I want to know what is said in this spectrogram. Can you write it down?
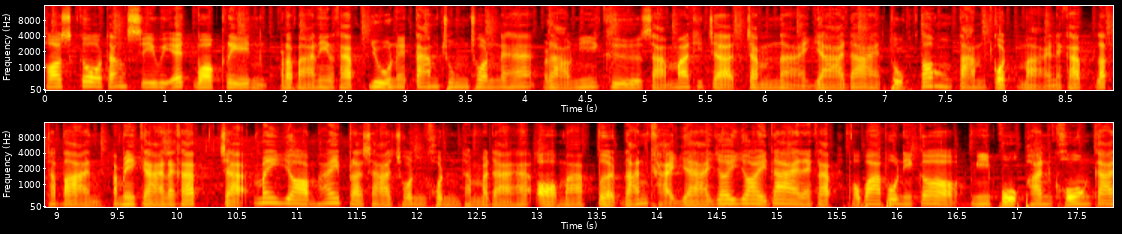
Costco ทั้ง CVS Walgreen ประมาณนี้นะครับอยู่ในตามชุมชนนะฮะเหล่านี้คือสามารถที่จะจำหน่ายยาได้ถูกต้องตามกฎหมายนะครับรัฐบาลอเมริกานะครับจะไม่ยอมให้ประชาชนคนธรรมดาฮะออกมาเปิดร้านขายยาย่อยๆ ได้นะครับ เพราะว่าพวกนี้ก็มีีผูกพันโครงการ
